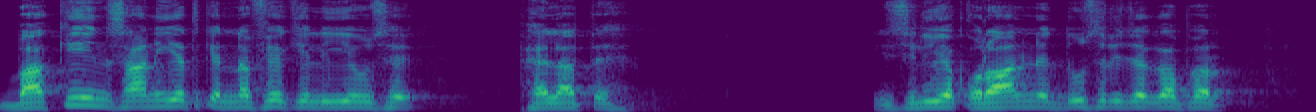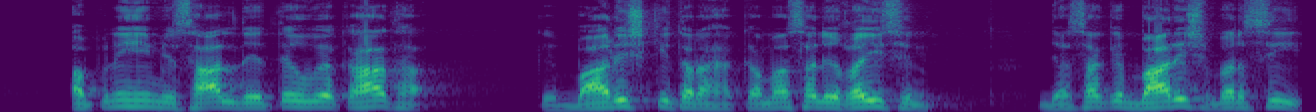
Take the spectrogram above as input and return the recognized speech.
باقی انسانیت کے نفع کے لیے اسے پھیلاتے ہیں۔ اس لیے قرآن نے دوسری جگہ پر اپنی ہی مثال دیتے ہوئے کہا تھا کہ بارش کی طرح ہے کمسل غیسن جیسا کہ بارش برسی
